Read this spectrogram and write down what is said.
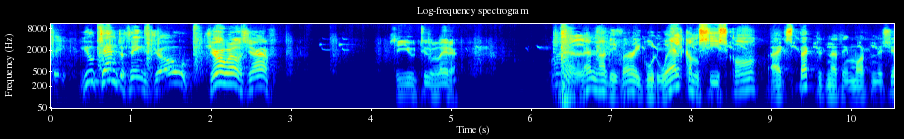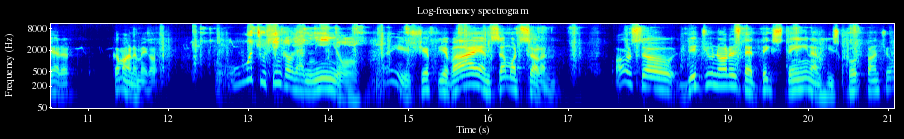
Hey, You tend to things, Joe. Sure will, Sheriff. See you two later. Well, that's not a very good welcome, Cisco. I expected nothing more from the sheriff. Come on, amigo. What do you think of that Nino? Well, he's shifty of eye and somewhat sullen. Also, did you notice that big stain on his coat, Pancho?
